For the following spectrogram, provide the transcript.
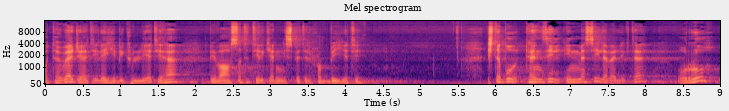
ve tevecehet ileyhi bi külliyetiha bi vasıtı tilken nisbetil hubbiyeti. İşte bu tenzil inmesiyle birlikte ruh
